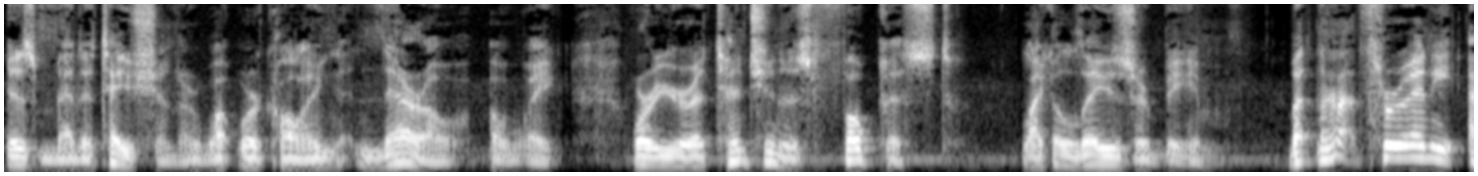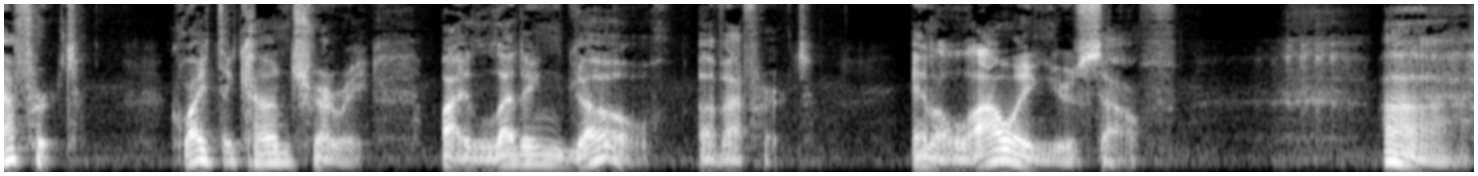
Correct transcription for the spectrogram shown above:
is meditation, or what we're calling narrow awake, where your attention is focused like a laser beam, but not through any effort. Quite the contrary, by letting go of effort and allowing yourself ah,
